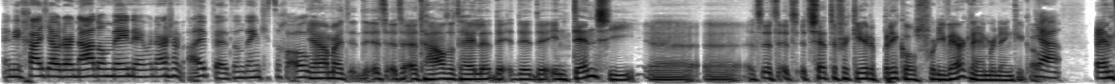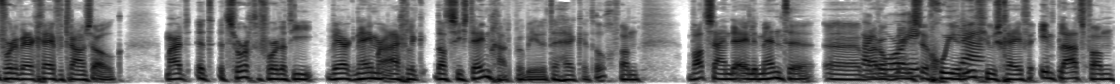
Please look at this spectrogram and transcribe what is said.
En die gaat jou daarna dan meenemen naar zo'n iPad. Dan denk je toch ook. Ja, maar het, het, het, haalt het hele. De, de, de intentie. Uh, het, het, het, het zet de verkeerde prikkels voor die werknemer, denk ik ook. Ja. En voor de werkgever trouwens ook. Maar het, het, het zorgt ervoor dat die werknemer eigenlijk dat systeem gaat proberen te hacken, toch? Van wat zijn de elementen uh, waarop mensen goede reviews geven, in plaats van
